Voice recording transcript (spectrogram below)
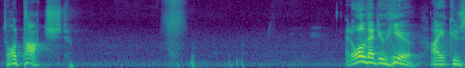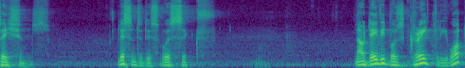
It's all parched. And all that you hear are accusations. Listen to this, verse 6. Now David was greatly what?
